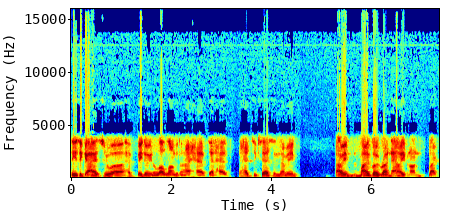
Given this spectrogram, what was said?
these are guys who uh, have been doing it a lot longer than I have that have had success. And I mean, I mean, my vote right now, even on like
